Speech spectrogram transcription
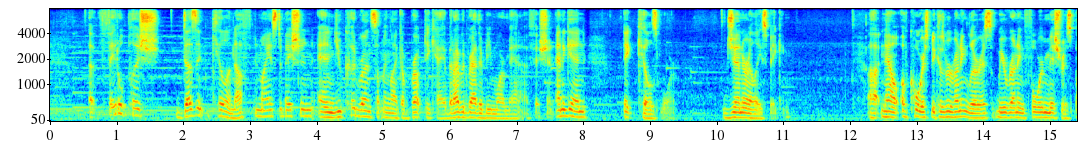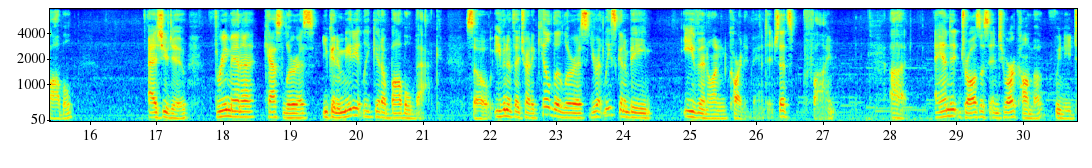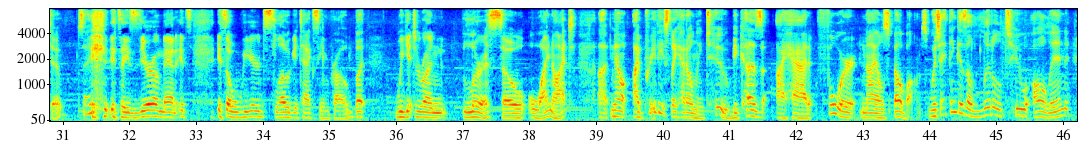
Uh, Fatal Push doesn't kill enough in my estimation, and you could run something like Abrupt Decay, but I would rather be more mana efficient. And again, it kills more, generally speaking. Uh, now, of course, because we're running Lurrus, we're running 4 Mishra's Bauble, as you do. 3 mana, cast Lurrus, you can immediately get a Bauble back. So even if they try to kill the Lurrus, you're at least going to be even on card advantage. That's fine. Uh, and it draws us into our combo if we need to. Say it's a zero mana. It's it's a weird slow Gitaxian probe, but we get to run Lurrus, so why not? Uh, now, I previously had only two because I had four Nihil Spellbombs, which I think is a little too all-in.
